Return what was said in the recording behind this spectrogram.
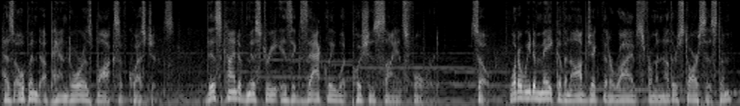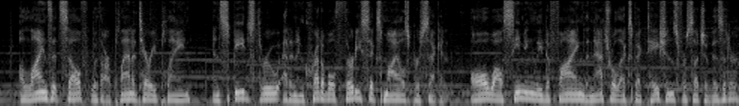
has opened a Pandora's box of questions. This kind of mystery is exactly what pushes science forward. So, what are we to make of an object that arrives from another star system, aligns itself with our planetary plane, and speeds through at an incredible 36 miles per second, all while seemingly defying the natural expectations for such a visitor?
